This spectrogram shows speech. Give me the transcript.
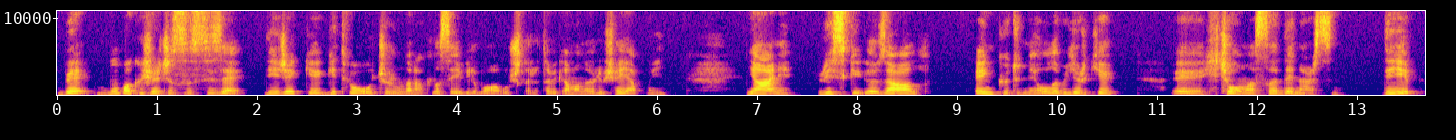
Ve bu bakış açısı size diyecek ki git ve o uçurumdan atla sevgili boğa burçları. Tabii ki aman öyle bir şey yapmayın. Yani riski göze al. En kötü ne olabilir ki? Ee, hiç olmazsa denersin deyip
